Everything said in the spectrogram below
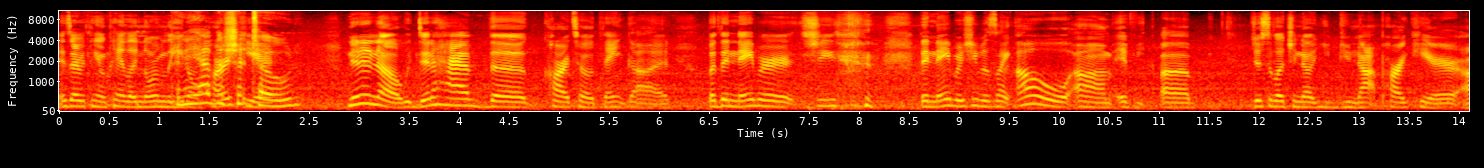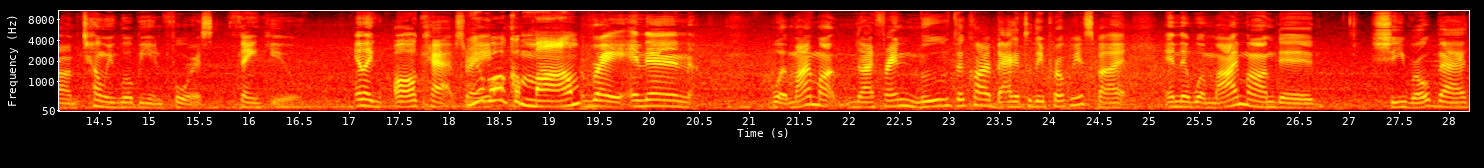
is everything okay?" Like, normally you don't have park the shit here. towed? No, no, no. We didn't have the car towed, thank God. But the neighbor, she, the neighbor, she was like, "Oh, um, if uh, just to let you know, you do not park here. Um, towing will be enforced. Thank you." And like all caps, right? You're welcome, mom. Right. And then what my mom, my friend moved the car back into the appropriate spot. And then what my mom did, she wrote back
